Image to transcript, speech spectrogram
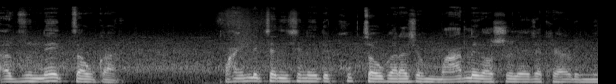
अजून एक चौकार. फाईन लेगच्या दिशेने ते खूप चौकार असे मारलेत ऑस्ट्रेलियाच्या खेळाडूंनी.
